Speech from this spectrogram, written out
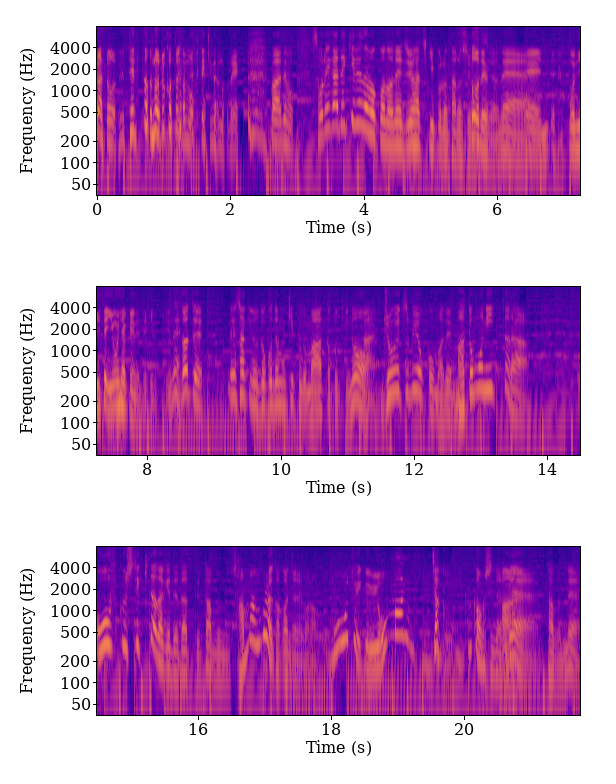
あの鉄道乗ることが目的なので、まあでもそれができるのもこのね18切符の楽しみですよね。えーもう2400円でできるっていうね。だってねさっきのどこでも切符がまああった時のはい。上越妙高までまともに行ったら往復してきただけでだって多分3万ぐらいかかるんじゃないかな。もうちょい行く4万弱行くかもしれないよね、多分ね。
